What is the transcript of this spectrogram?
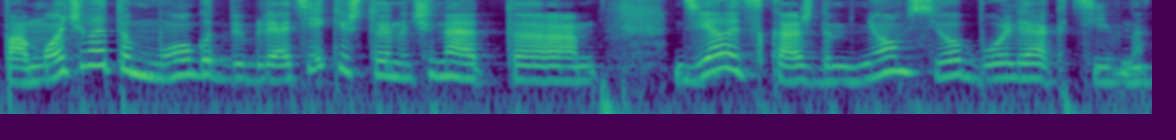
Помочь в этом могут библиотеки, что и начинают э, делать с каждым днем все более активно.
